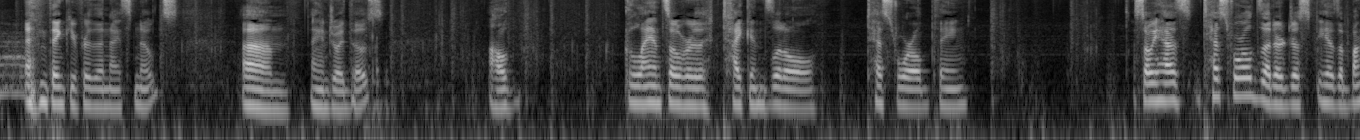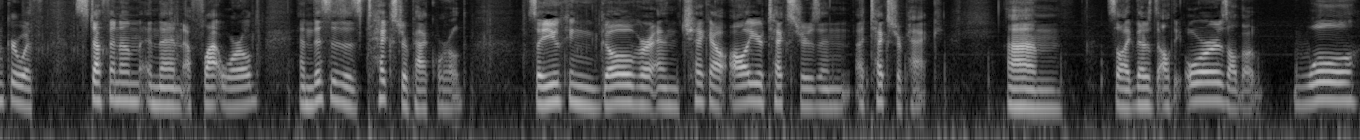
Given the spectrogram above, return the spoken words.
and thank you for the nice notes. Um, I enjoyed those. I'll glance over Tychon's little test world thing. So he has test worlds that are just he has a bunker with stuff in them, and then a flat world, and this is his texture pack world. So you can go over and check out all your textures in a texture pack. Um, so like there's all the ores, all the wool,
